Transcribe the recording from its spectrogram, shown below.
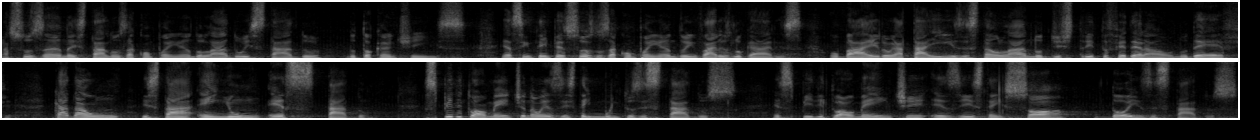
A Suzana está nos acompanhando lá do estado do Tocantins. E assim tem pessoas nos acompanhando em vários lugares. O Byron e a Thaís estão lá no Distrito Federal, no DF. Cada um está em um estado. Espiritualmente não existem muitos estados. Espiritualmente existem só dois estados:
